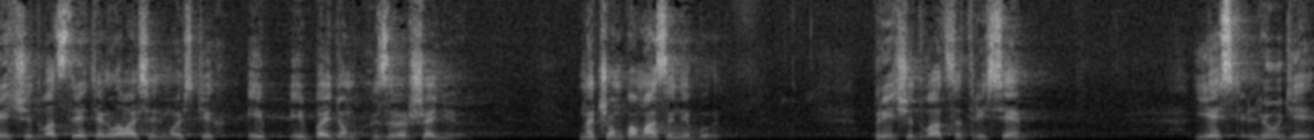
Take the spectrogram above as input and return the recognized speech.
Притчи 23 глава 7 стих. И, и пойдем к завершению на чем помазание будет. Притча 23.7. Есть люди,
